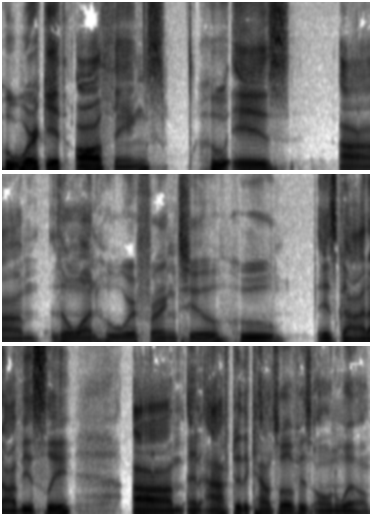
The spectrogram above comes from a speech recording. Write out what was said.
who worketh all things who is um, the one who we're referring to who is god obviously um, and after the counsel of his own will,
